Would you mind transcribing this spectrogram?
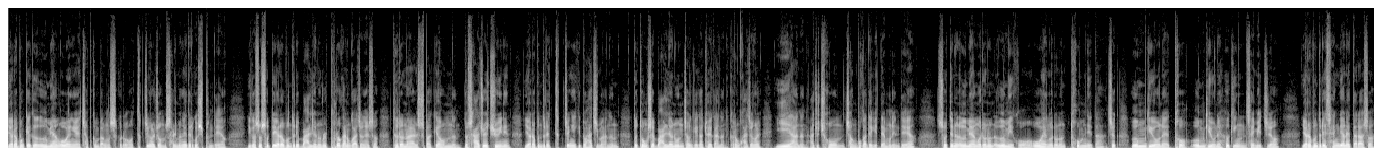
여러분께 그 음양 오행의 접근 방식으로 특징을 좀 설명해 드리고 싶은데요. 이것은 소띠 여러분들이 말년운을 풀어가는 과정에서 드러날 수밖에 없는 또 사주의 주인인 여러분들의 특징이기도 하지만은 또 동시에 말년운 전개가 돼가는 그런 과정을 이해하는 아주 좋은 정보가 되기 때문인데요. 소띠는 음양으로는 음이고 오행으로는 토입니다. 즉 음기운의 토, 음기운의 흑인 셈이죠. 여러분들이 생년에 따라서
